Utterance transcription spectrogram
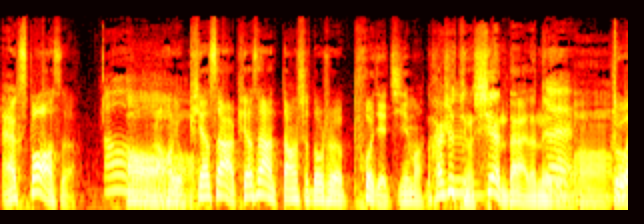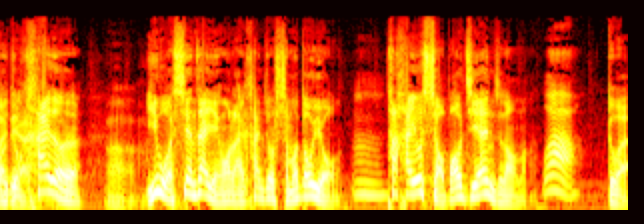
Xbox，哦，哦，然后有 PS 二，PS 二当时都是破解机嘛，那还是挺现代的那种啊，对，就桌游店开的，啊。以我现在眼光来看，就什么都有，嗯，它还有小包间，你知道吗？哇，对，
